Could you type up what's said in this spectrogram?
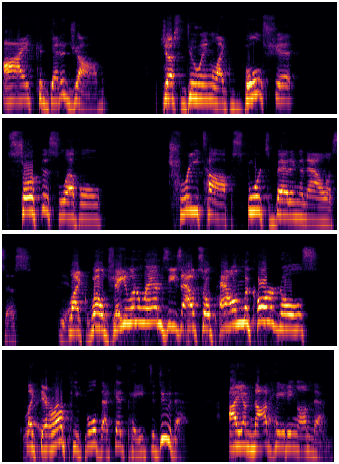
I could get a job just doing like bullshit, surface level, treetop sports betting analysis, Yeah. like, well, Jalen Ramsey's out, so pound the Cardinals. Like there are people that get paid to do that. I am not hating on them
